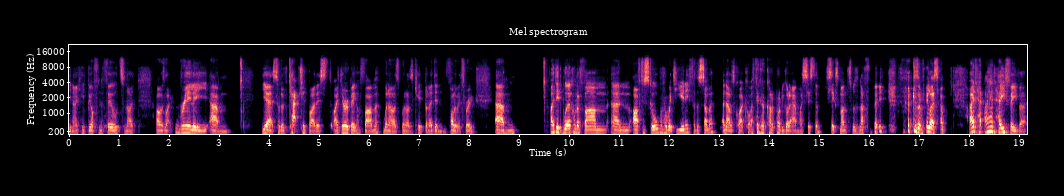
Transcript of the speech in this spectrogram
you know, he'd be off in the fields. And I I was like really um yeah, sort of captured by this idea of being a farmer when I was when I was a kid, but I didn't follow it through. Um I did work on a farm um, after school before I went to uni for the summer, and that was quite cool. I think I kind of probably got it out of my system. Six months was enough for me because I realised how I had I had hay fever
